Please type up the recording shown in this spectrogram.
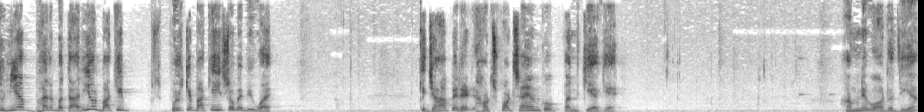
دنیا بھر بتا رہی ہے اور باقی ملک کے باقی حصوں میں بھی ہوا ہے کہ جہاں پہ ریڈ ہاٹ سپاٹس آئے، ان کو بند کیا گیا ہے۔ ہم نے وہ آرڈر دیا۔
